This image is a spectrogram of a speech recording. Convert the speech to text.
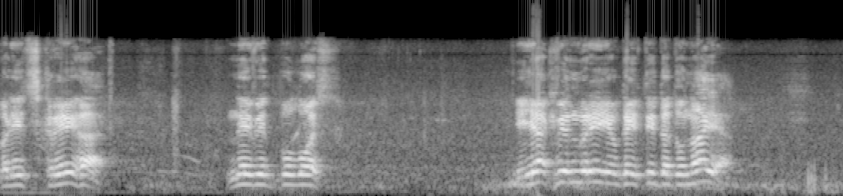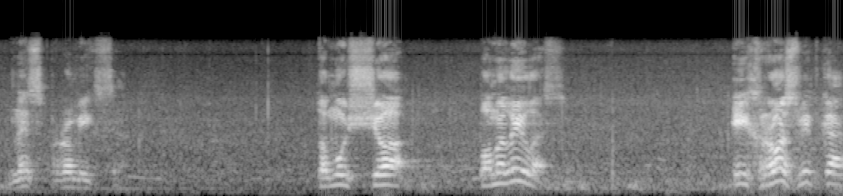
бліцкрига не відбулось. І як він мріяв дійти до Дуная, не спромігся. Тому що помилилась їх розвідка,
